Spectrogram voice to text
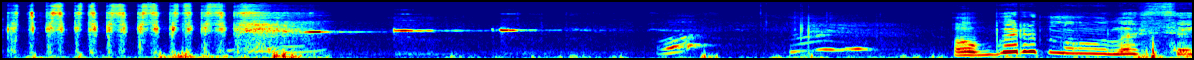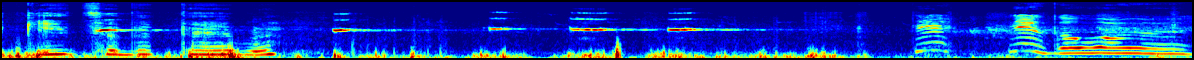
Кіць-кіць-кіць-кіць-кіць. О, чую. Обернулася кіця до тебе. Ти не говори.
